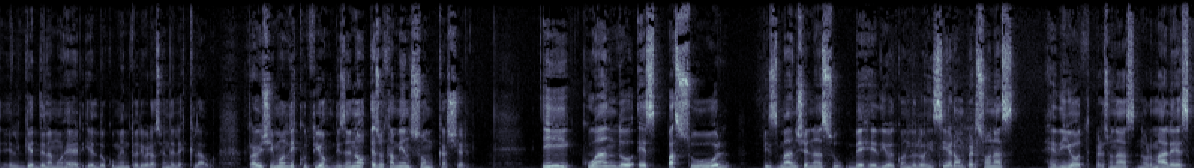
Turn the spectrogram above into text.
El get de la mujer y el documento de liberación del esclavo. Rabbi Shimon discutió. Dice, no, esos también son kasher. Y cuando es pasul, bisman shenasu behediot. Cuando los hicieron personas hediot, personas normales,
